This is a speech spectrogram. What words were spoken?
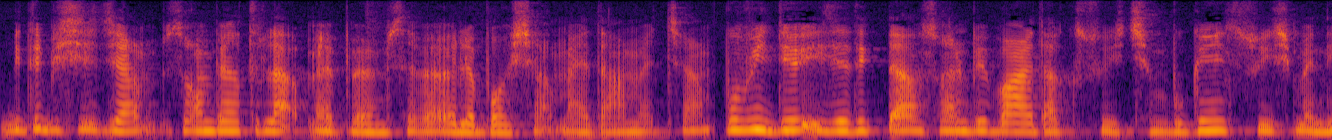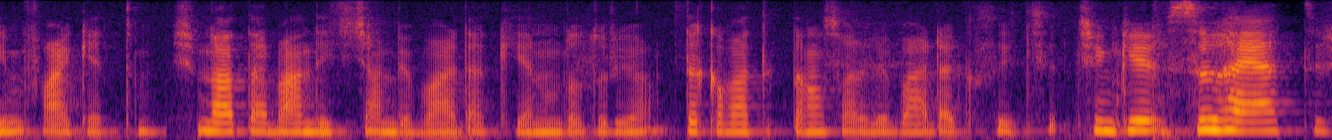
Bir de bir şey diyeceğim. Son bir hatırlatma yapıyorum size ve öyle boş yapmaya devam edeceğim. Bu videoyu izledikten sonra bir bardak su için. Bugün hiç su içmediğimi fark ettim. Şimdi hatta ben de içeceğim bir bardak yanımda duruyor. Bir de kapattıktan sonra bir bardak su için. Çünkü su hayattır.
